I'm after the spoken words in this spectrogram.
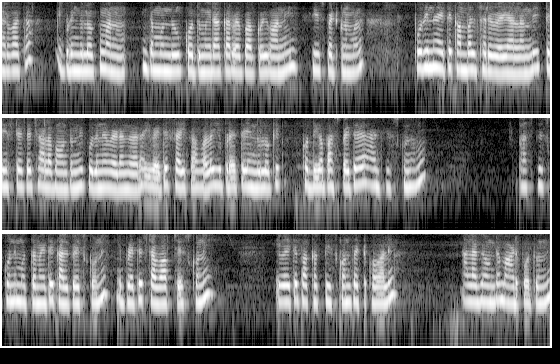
తర్వాత ఇప్పుడు ఇందులోకి మనం ఇంతకుముందు కొత్తిమీర కరివేపాకు ఇవన్నీ తీసి పెట్టుకున్నాం కదా. పుదీనా అయితే కంపల్సరీ వేయాలండి. టేస్ట్ అయితే చాలా బాగుంటుంది పుదీనా వేయడం ద్వారా. ఇవైతే ఫ్రై కావాలి. ఇప్పుడైతే ఇందులోకి కొద్దిగా పసుపు అయితే యాడ్ చేసుకుందాము పసుపు వేసుకొని మొత్తం అయితే కలిపేసుకొని ఇప్పుడైతే స్టవ్ ఆఫ్ చేసుకొని ఇవైతే పక్కకు తీసుకొని పెట్టుకోవాలి. అలాగే ఉంటే మాడిపోతుంది.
